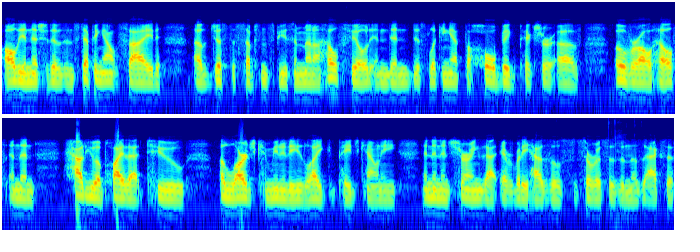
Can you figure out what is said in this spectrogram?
all the initiatives and stepping outside of just the substance abuse and mental health field and then just looking at the whole big picture of overall health and then how do you apply that to a large community like Page County and then ensuring that everybody has those services and those access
